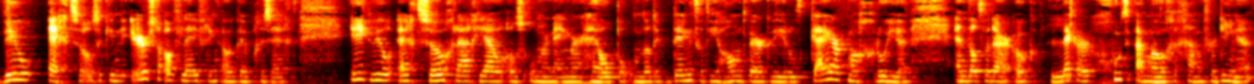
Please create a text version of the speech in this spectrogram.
wil echt, zoals ik in de eerste aflevering ook heb gezegd, ik wil echt zo graag jou als ondernemer helpen, omdat ik denk dat die handwerkwereld keihard mag groeien en dat we daar ook lekker goed aan mogen gaan verdienen.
